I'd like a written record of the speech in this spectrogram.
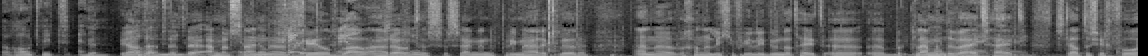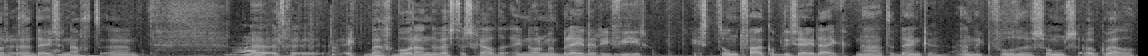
rood-wit en Ja, de, de, rood-wit. de emmers zijn eh, Geel, blauw en rood. Dus ze zijn in de primaire kleuren. En eh, we gaan een liedje voor jullie doen dat heet eh, eh, Beklemmende Wijsheid. Stelt u zich voor eh, deze nacht. eh, eh, het ge- ik ben geboren aan de Westerschelde, een enorme brede rivier. Ik stond vaak op die zeedijk na te denken. En ik voelde soms ook wel,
